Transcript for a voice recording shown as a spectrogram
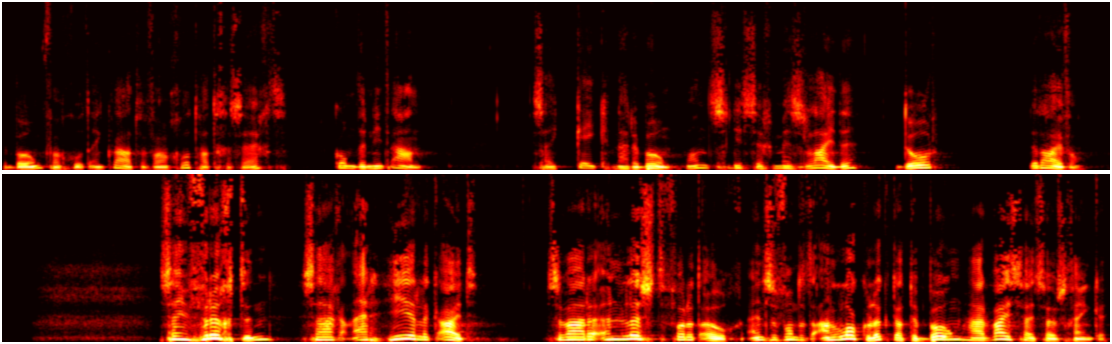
De boom van goed en kwaad, waarvan God had gezegd, kom er niet aan. Zij keek naar de boom, want ze liet zich misleiden door de duivel. Zijn vruchten zagen er heerlijk uit. Ze waren een lust voor het oog en ze vond het aanlokkelijk dat de boom haar wijsheid zou schenken.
